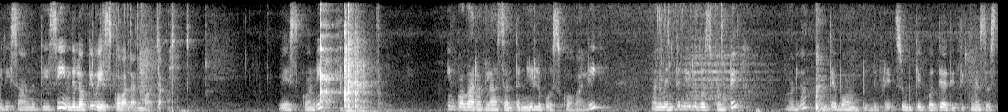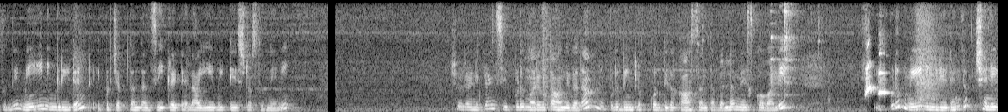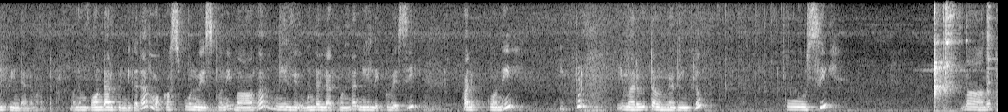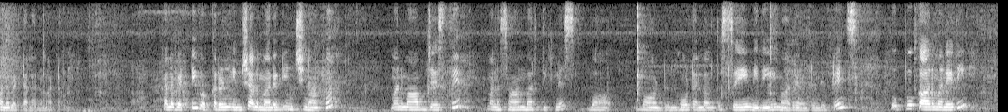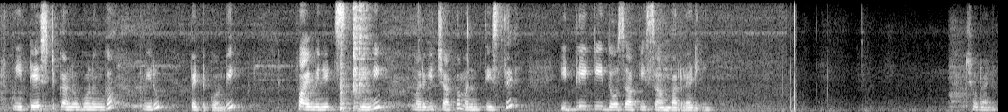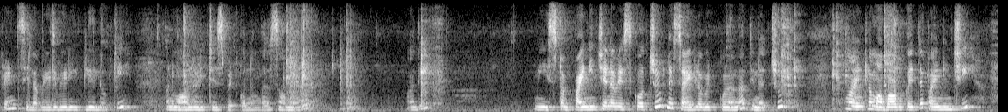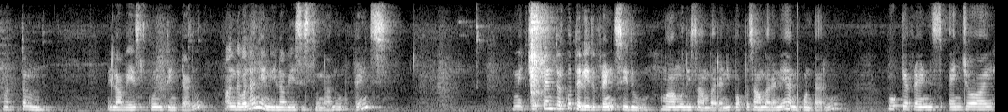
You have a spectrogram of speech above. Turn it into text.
ఇది సాను తీసి ఇందులోకి వేసుకోవాలన్నమాట. వేసుకొని ఇంకొక అర గ్లాస్ అంత నీళ్ళు పోసుకోవాలి. మనం ఎంత నీళ్ళు పోసుకుంటే మళ్ళీ అంతే బాగుంటుంది ఫ్రెండ్స్. ఉడికే కొద్దీ అది థిక్నెస్ వస్తుంది. మెయిన్ ఇంగ్రీడియంట్ ఇప్పుడు చెప్తాను దాని సీక్రెట్ ఎలా ఏమి టేస్ట్ వస్తుంది అని. చూడండి ఫ్రెండ్స్ ఇప్పుడు మరుగుతూ ఉంది కదా ఇప్పుడు దీంట్లో కొద్దిగా కాస్తంత బెల్లం వేసుకోవాలి. మెయిన్ ఇంగ్రీడియంట్ శనగపిండి అనమాట మనం బొండాల పిండి కదా ఒక స్పూన్ వేసుకొని బాగా నీళ్ళు ఉండలు లేకుండా నీళ్ళు ఎక్కువ వేసి కలుపుకొని ఇప్పుడు ఈ మరుగుతూ ఉన్న దీంట్లో పోసి బాగా కలబెట్టాలన్నమాట. కలబెట్టి ఒక రెండు నిమిషాలు మరిగించినాక మనం ఆఫ్ చేస్తే మన సాంబార్ థిక్నెస్ బా బాగుంటుంది. హోటల్లో అంతా సేమ్ ఇదే మాదిరి ఉంటుంది ఫ్రెండ్స్. ఉప్పు కారం అనేది మీ టేస్ట్కి అనుగుణంగా మీరు పెట్టుకోండి. ఫైవ్ మినిట్స్ దీన్ని మరిగించాక మనం తీస్తే ఇడ్లీకి దోశకి సాంబార్ రెడీ. చూడండి ఫ్రెండ్స్ ఇలా వేడి వేడి ఇడ్లీలోకి మనం ఆల్రెడీ చేసి పెట్టుకున్నాం కదా సాంబారు. అది మీ ఇష్టం. పైనుంచైనా వేసుకోవచ్చు లేదా సైడ్లో పెట్టుకున్నా తినచ్చు. మా ఇంట్లో మా బాబుకైతే పైనుంచి మొత్తం ఇలా వేసుకొని తింటాడు. అందువల్ల నేను ఇలా వేసిస్తున్నాను ఫ్రెండ్స్. మీరు చెప్పేంత వరకు తెలియదు ఫ్రెండ్స్ ఇది మామూలు సాంబార్ అని పప్పు సాంబార్ అని అనుకుంటారు. Okay friends enjoy.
